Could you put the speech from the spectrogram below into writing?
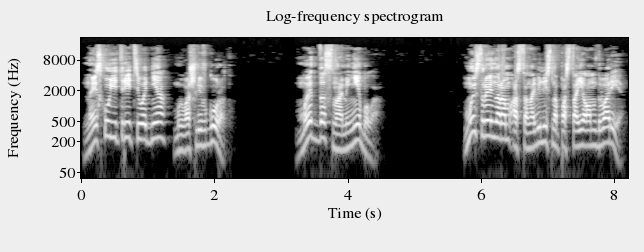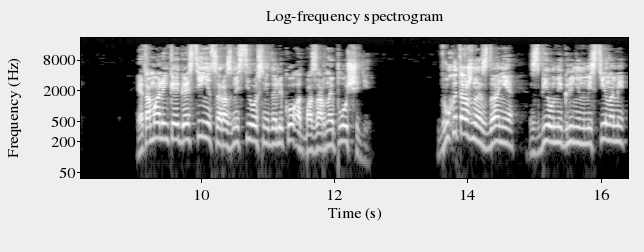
На исходе третьего дня мы вошли в город. Мэдда с нами не было. Мы с Рейнером остановились на постоялом дворе. Эта маленькая гостиница разместилась недалеко от базарной площади. Двухэтажное здание с белыми глиняными стенами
